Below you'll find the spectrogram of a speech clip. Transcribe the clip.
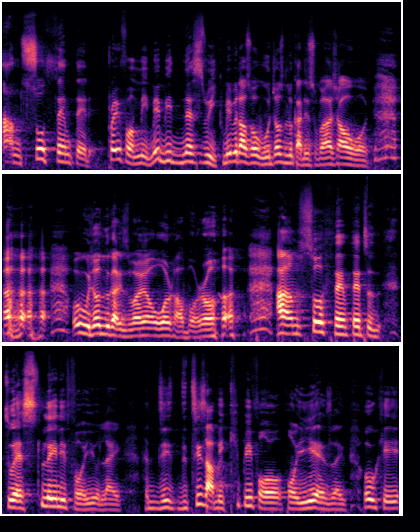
I'm so tempted. Pray for me. Maybe next week. Maybe that's what we'll just look at the supernatural world. we will just look at the supernatural world. I'm so tempted to, to explain it for you. Like the, the things I've been keeping for, for years. Like, okay,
